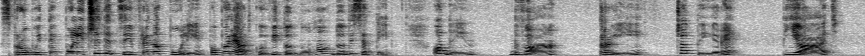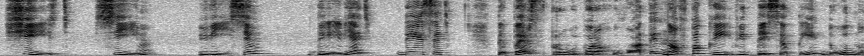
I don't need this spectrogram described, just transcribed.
спробуйте полічити цифри на полі по порядку від 1 до 10. 1, 2, 3, 4, 5, 6, 7, 8, 9, 10. Тепер спробуй порахувати навпаки від 10 до 1.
